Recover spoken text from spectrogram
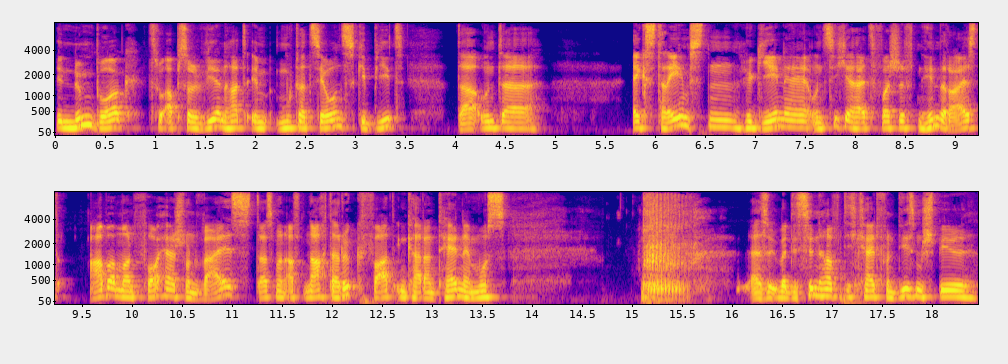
in Nürnberg zu absolvieren hat, im Mutationsgebiet, da unter extremsten Hygiene- und Sicherheitsvorschriften hinreist, aber man vorher schon weiß, dass man auf, nach der Rückfahrt in Quarantäne muss. Also über die Sinnhaftigkeit von diesem Spiel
